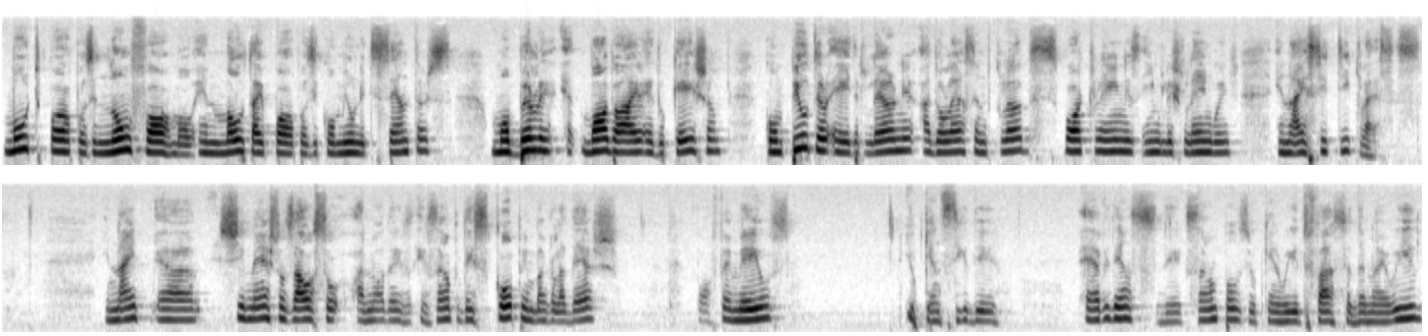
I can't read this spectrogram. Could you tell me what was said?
multi-purpose non-formal and multi-purpose community centers, mobile, mobile education, computer-aided learning, adolescent clubs, sport trainings, English language, and ICT classes. In, uh, she mentions also another example, the scope in Bangladesh for females. You can see the evidence, the examples. You can read faster than I read.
